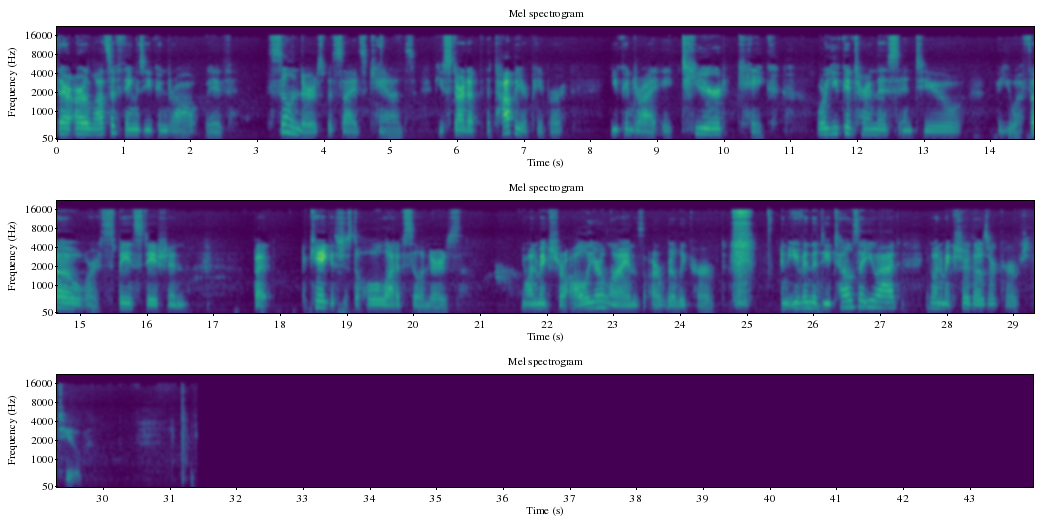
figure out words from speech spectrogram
There are lots of things you can draw with cylinders besides cans. If you start up at the top of your paper, you can draw a tiered cake, or you can turn this into a UFO or a space station. But a cake is just a whole lot of cylinders. You want to make sure all your lines are really curved. And even the details that you add, you want to make sure those are curved too.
